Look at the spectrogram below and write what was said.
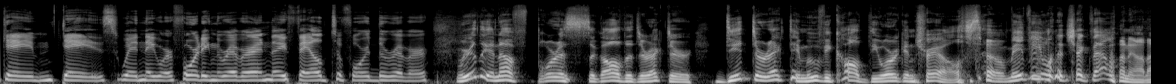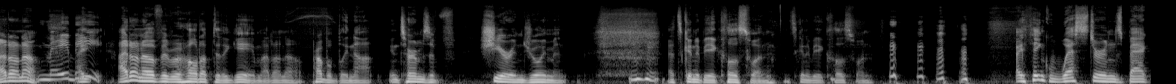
game days when they were fording the river and they failed to ford the river. Weirdly enough, Boris Sagal, the director, did direct a movie called The Oregon Trail. So maybe you want to check that one out. I don't know. Maybe. I, I don't know if it would hold up to the game. I don't know. Probably not. In terms of sheer enjoyment, mm-hmm. that's going to be a close one. It's going to be a close one. I think westerns back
